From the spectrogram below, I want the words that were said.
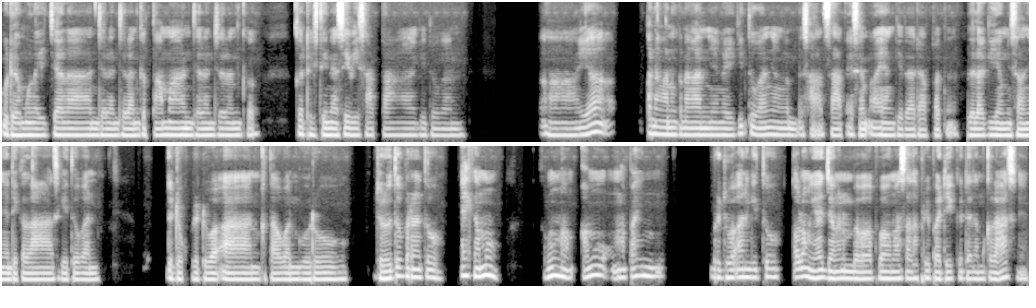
udah mulai jalan jalan-jalan ke taman jalan-jalan ke ke destinasi wisata gitu kan. Uh, ya kenangan-kenangan yang kayak gitu kan yang saat-saat SMA yang kita dapat. Ada lagi yang misalnya di kelas gitu kan duduk berduaan ketahuan guru. Dulu tuh pernah tuh eh kamu kamu kamu ngapain berduaan gitu? Tolong ya jangan membawa-bawa masalah pribadi ke dalam kelas ya.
